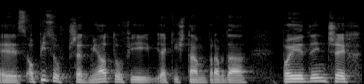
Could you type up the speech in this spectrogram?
y, z opisów przedmiotów i jakichś tam, prawda, pojedynczych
